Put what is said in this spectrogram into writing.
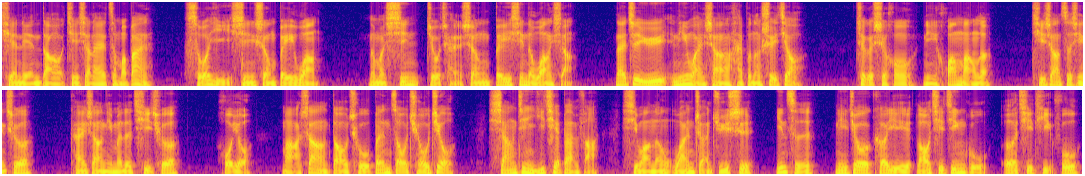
牵连到接下来怎么办，所以心生悲望，那么心就产生悲心的妄想，乃至于你晚上还不能睡觉。这个时候你慌忙了，骑上自行车，开上你们的汽车，或有马上到处奔走求救，想尽一切办法，希望能婉转局势。因此你就可以劳其筋骨，饿其体肤，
